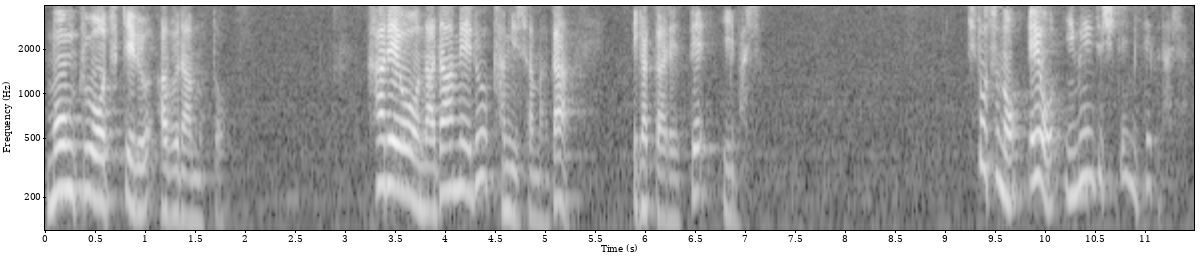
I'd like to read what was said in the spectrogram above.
文句をつけるアブラムと、彼をなだめる神様が描かれています。一つの絵をイメージしてみてください。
